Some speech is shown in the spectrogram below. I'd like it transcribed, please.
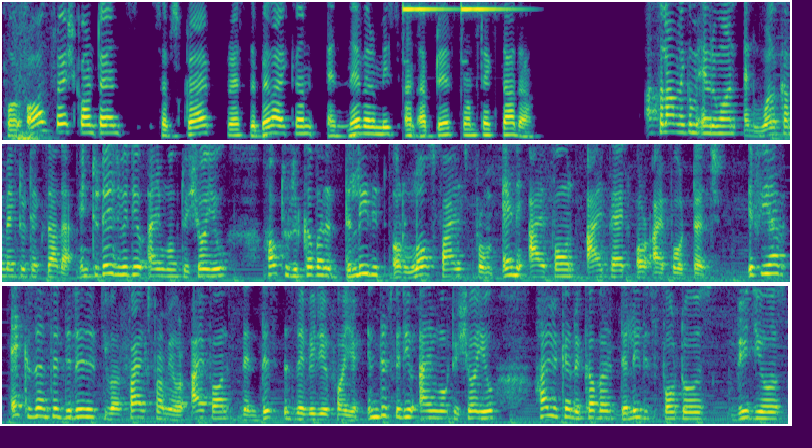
For all fresh contents, subscribe, press the bell icon and never miss an update from Tech Zaada. Assalamu alaikum everyone and welcome back to Tech Zaada. In today's video I am going to show you how to recover deleted or lost files from any iPhone, iPad or iPod touch. If you have accidentally deleted your files from your iPhone then this is the video for you. In this video I am going to show you how you can recover deleted photos, videos,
